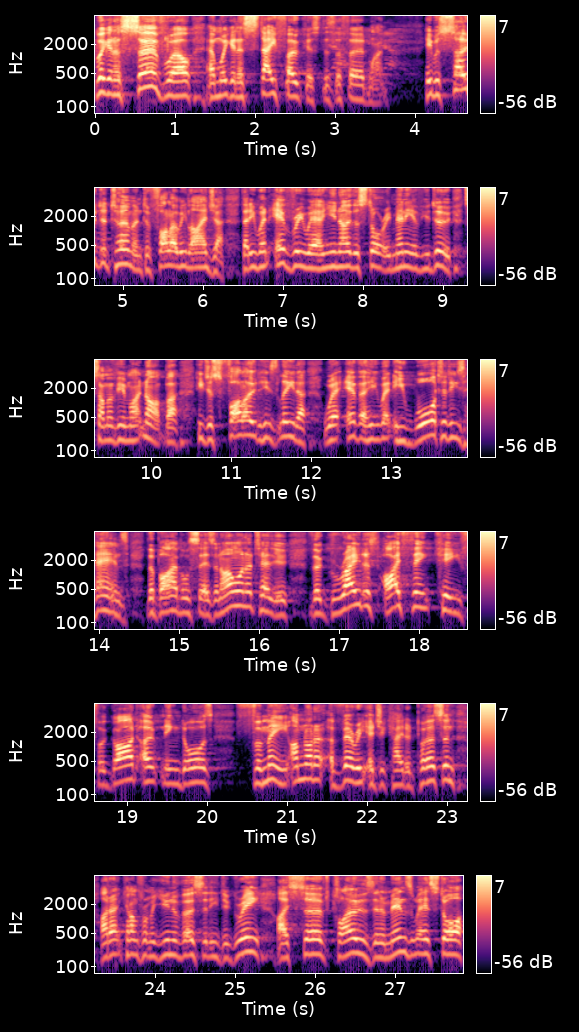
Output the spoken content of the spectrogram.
We're going to serve well and we're going to stay focused, as the third one. He was so determined to follow Elijah that he went everywhere. And you know the story. Many of you do. Some of you might not. But he just followed his leader wherever he went. He watered his hands, the Bible says. And I want to tell you the greatest, I think, key for God opening doors for me, I'm not a, a, very educated person. I don't come from a university degree. I served clothes in a menswear store.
